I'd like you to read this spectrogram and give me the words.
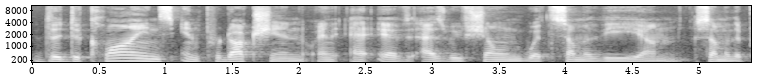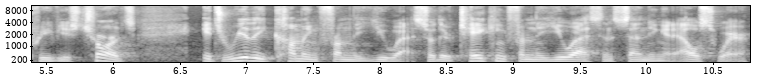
the declines in production, and as, we've shown with some of the um, some of the previous charts, it's really coming from the US. So they're taking from the US and sending it elsewhere.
